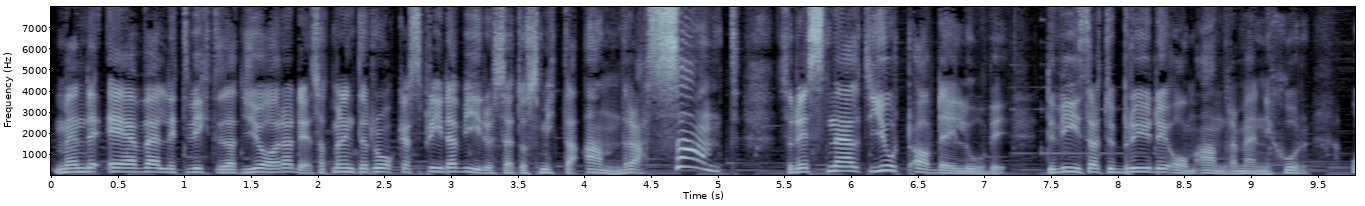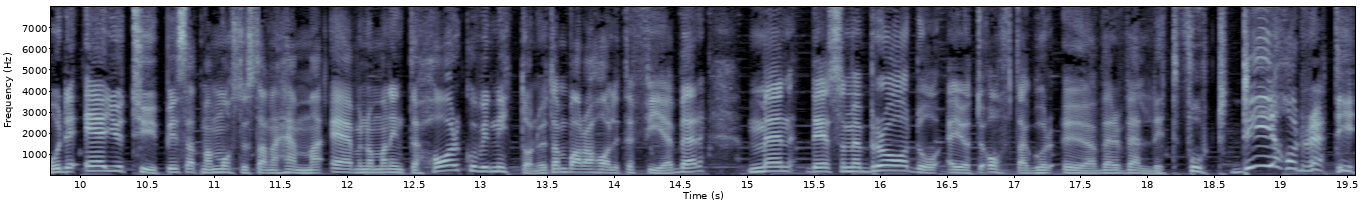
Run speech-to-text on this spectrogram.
Men det är väldigt viktigt att göra det så att man inte råkar sprida viruset och smitta andra. Sant! Så det är snällt gjort av dig Lovi. Det visar att du bryr dig om andra människor. Och det är ju typiskt att man måste stanna hemma även om man inte har covid-19 utan bara har lite feber. Men det som är bra då är ju att det ofta går över väldigt fort. Det har du rätt i!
